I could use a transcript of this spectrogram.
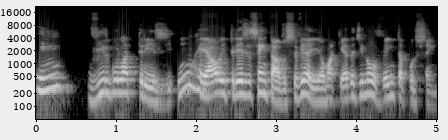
1,13. R$ real e 13 centavos. Você vê aí, é uma queda de 90%.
